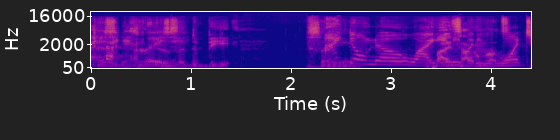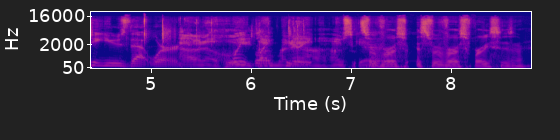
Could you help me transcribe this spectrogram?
This is getting it was crazy. a debate. So I don't know why anybody would about- want to use that word. I don't know who Point you talking about period. now. I'm It's scared. reverse. It's reverse racism.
